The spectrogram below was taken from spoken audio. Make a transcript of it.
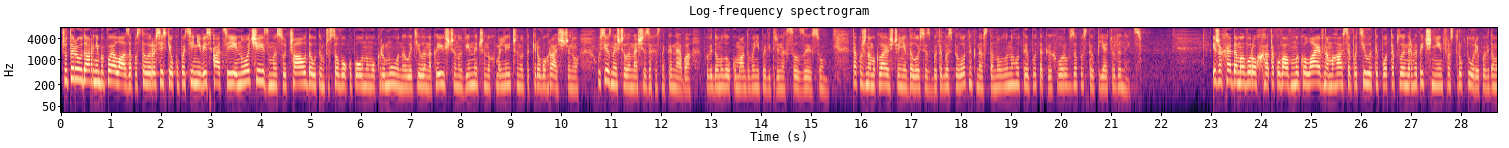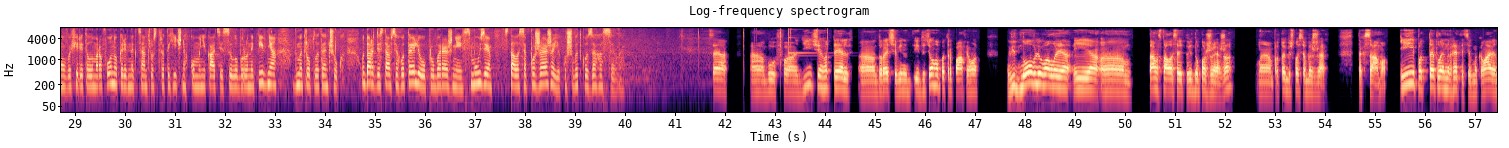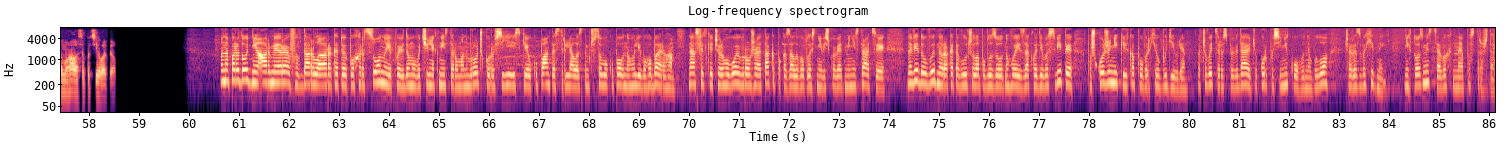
Чотири ударні БПЛА запустили російські окупаційні війська цієї ночі з мису Чауда у тимчасово окупованому Криму. Вони летіли на Київщину, Вінниччину, Хмельниччину та Кіровоградщину. Усі знищили наші захисники неба. Повідомили у командуванні повітряних сил ЗСУ. Також на Миколаївщині вдалося збити безпілотник невстановленого типу. Таких ворог запустив п'ять одиниць. І жахедами ворог атакував Миколаїв, намагався поцілити по теплоенергетичній інфраструктурі. Повідомив в ефірі телемарафону керівник центру стратегічних комунікацій Сил оборони Півдня Дмитро Плетенчук. Удар дістався готелю у прибережній смузі. Сталася пожежа, яку швидко загасили. Це е, був е, діючий готель. Е, до речі, він і до цього потерпав. Його відновлювали, і е, там сталася відповідно пожежа. Е, проте обійшлося без жертв так само. І по теплоенергетиці в Миколаєві намагалися поцілити. А напередодні армія РФ вдарила ракетою по Херсону. Як повідомив очільник міста Роман Мрочко, російські окупанти стріляли з тимчасово окупованого лівого берега. Наслідки чергової ворожої атаки показали в обласній військовій адміністрації. На відео видно, ракета влучила поблизу одного із закладів освіти. Пошкоджені кілька поверхів будівлі. Очевидці розповідають, у корпусі нікого не було через вихідний. Ніхто з місцевих не постраждав.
